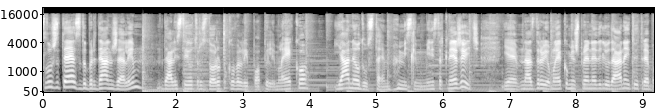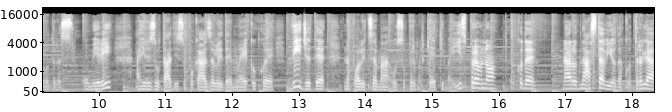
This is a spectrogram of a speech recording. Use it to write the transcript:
Slušajte, S, dobar dan želim. Da li ste jutros doručkovali i popili mleko? Ja ne odustajem. Mislim, ministar Knežević je nazdravio mlekom još pre nedelju dana i to je trebalo da nas umiri, a i rezultati su pokazali da je mleko koje viđate na policama u supermarketima ispravno, tako da je narod nastavio da kotrlja,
